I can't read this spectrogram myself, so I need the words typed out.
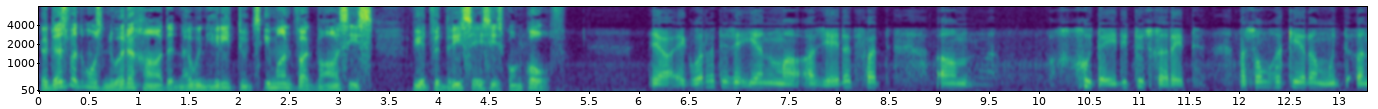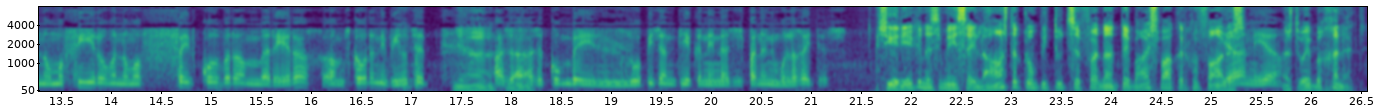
Nou dis wat ons nodig gehad het nou in hierdie toets, iemand wat basies weet vir 3 sessies kon kolf. Ja, ek hoor wat jy sê een, maar as jy dit vat, ehm um, goed, hy het die toets gered. Maar sommige kere moet 'n nommer 4 of 'n nommer 5 kolwer om regtig om skouer in die wiel sit Ja. as ja. as dit kom by lopies aanteken en as die span in die moeilikheid is. So jy reken as 'n mens sy laaste klompie toetse vat dan hy baie swakker gevaar Ja, as nee. as toe hy begin het.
